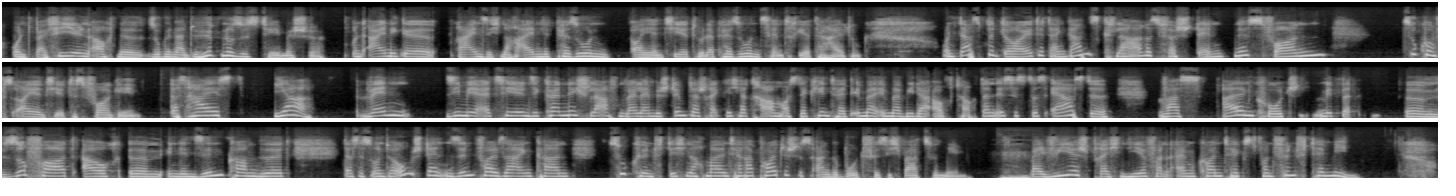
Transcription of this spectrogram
Und bei vielen auch eine sogenannte hypnosystemische. Und einige reihen sich noch ein mit personenorientierte oder personenzentrierte Haltung. Und das bedeutet ein ganz klares Verständnis von zukunftsorientiertes Vorgehen. Das heißt, ja, wenn Sie mir erzählen, Sie können nicht schlafen, weil ein bestimmter schrecklicher Traum aus der Kindheit immer, immer wieder auftaucht, dann ist es das Erste, was allen Coach mit ähm, sofort auch ähm, in den Sinn kommen wird, dass es unter Umständen sinnvoll sein kann, zukünftig nochmal ein therapeutisches Angebot für sich wahrzunehmen. Mhm. Weil wir sprechen hier von einem Kontext von fünf Terminen.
